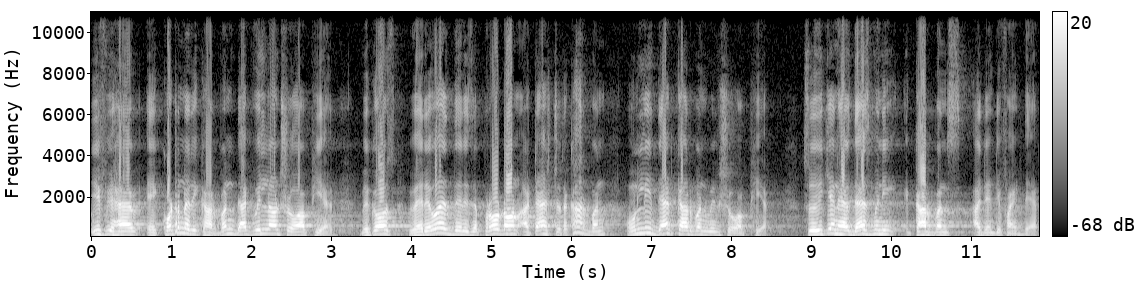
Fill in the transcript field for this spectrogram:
if you have a quaternary carbon that will not show up here because wherever there is a proton attached to the carbon only that carbon will show up here. So you can have as many carbons identified there.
